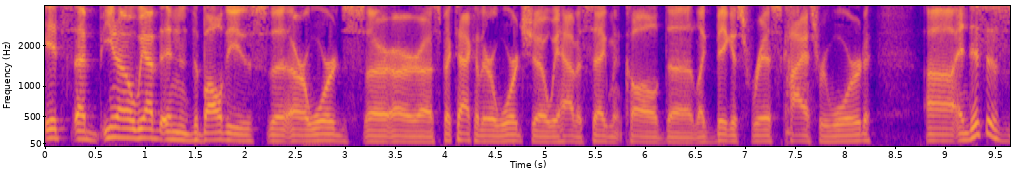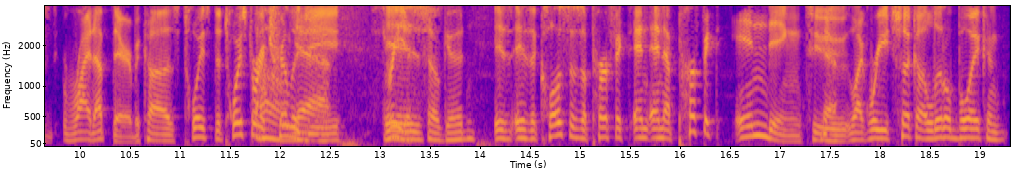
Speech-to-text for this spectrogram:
It's a you know we have in the Baldies the, our awards our, our uh, spectacular award show we have a segment called uh, like biggest risk highest reward. Uh, and this is right up there because Toys the Toy Story Oh, trilogy yeah. Three is so good. is is as close as a perfect and, and a perfect ending to Yeah. like where you took a little boy con-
